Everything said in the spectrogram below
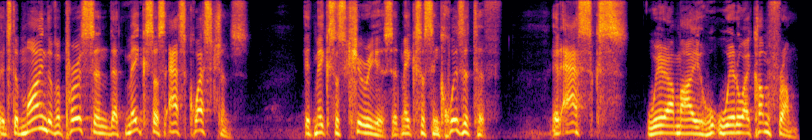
It's the mind of a person that makes us ask questions. It makes us curious. It makes us inquisitive. It asks, where am I? Where do I come from?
